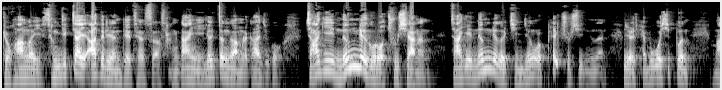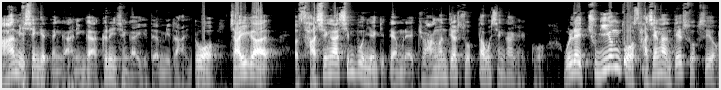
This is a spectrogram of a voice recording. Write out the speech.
교황의 성직자의 아들이라는 데 있어서 상당히 열등감을 가지고 자기 능력으로 출시하는 자기 능력을 진정으로 펼칠 수 있는 일을 해보고 싶은 마음이 생겼던 거 아닌가 그런 생각이 듭니다. 또 자기가 사생아 신분이었기 때문에 교황은 될 수 없다고 생각했고 원래 추기경도 사생아는 될 수 없어요.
